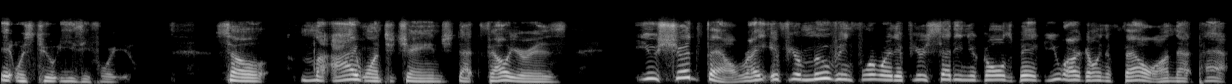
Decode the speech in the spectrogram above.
it was too easy for you so my, i want to change that failure is you should fail, right? If you're moving forward, if you're setting your goals big, you are going to fail on that path,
